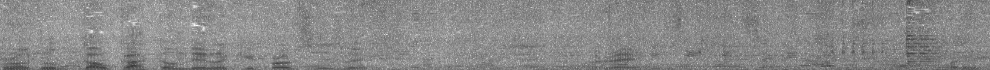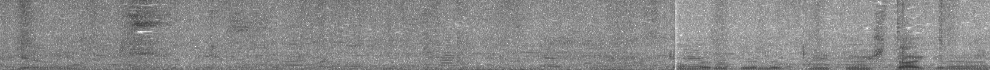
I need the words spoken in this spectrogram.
Pronto, vou botar o cartão dele aqui para vocês verem. Olha aí. Olha aqui ali. Número dele aqui, tem o Instagram.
